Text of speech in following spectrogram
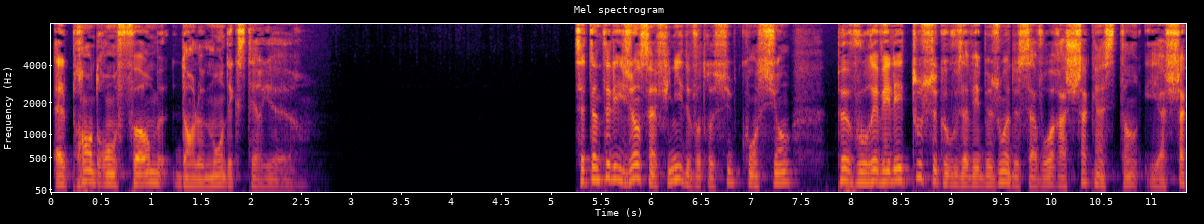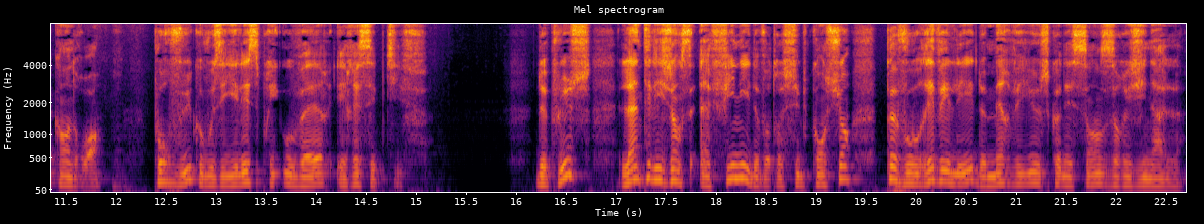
elles prendront forme dans le monde extérieur. Cette intelligence infinie de votre subconscient peut vous révéler tout ce que vous avez besoin de savoir à chaque instant et à chaque endroit, pourvu que vous ayez l'esprit ouvert et réceptif. De plus, l'intelligence infinie de votre subconscient peut vous révéler de merveilleuses connaissances originales.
